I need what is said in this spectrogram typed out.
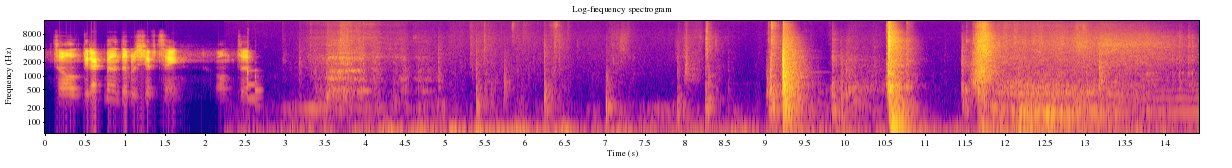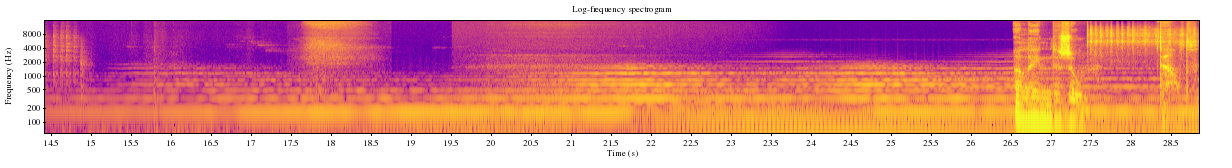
Het zal direct met een dubbele shift zijn, want... eh, Alleen de zon telt.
